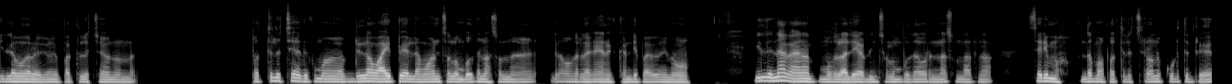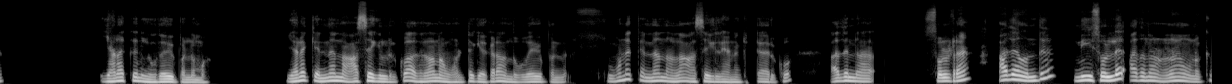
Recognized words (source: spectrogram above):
இல்லை முதலாளி பத்து லட்சம் ஒன்று பத்து லட்சம் எதுக்குமா அப்படிலாம் வாய்ப்பே இல்லைம்மான்னு சொல்லும்போது நான் சொன்னேன், இல்லை முதலாளி எனக்கு கண்டிப்பாக வேணும். இல்லைன்னா வேணாம் முதலாளி அப்படின்னு சொல்லும்போது அவர் என்ன சொன்னார்னா சரிம்மா இந்தம்மா பத்து லட்ச ரூபான்னு கொடுத்துட்டு எனக்கு நீ உதவி பண்ணும்மா. எனக்கு என்னென்ன ஆசைகள் இருக்கோ, அதெல்லாம் நான் உன்ட்ட கேட்குறேன் அந்த உதவி பண்ணு. உனக்கு என்னென்னலாம் ஆசைகள் என்கிட்ட இருக்கோ, அது நான் சொல்கிறேன் அதை வந்து நீ சொல்லு. அதை நான் உனக்கு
